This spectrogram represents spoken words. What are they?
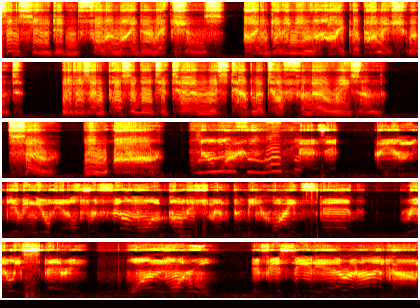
Since you didn't follow my directions, I'm giving you the hyper punishment. It is impossible to turn this tablet off for no reason. So, you are. That's it. I am giving you the ultra film or punishment to be quite scared. Really scary. One more rule. If you see the error icon,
